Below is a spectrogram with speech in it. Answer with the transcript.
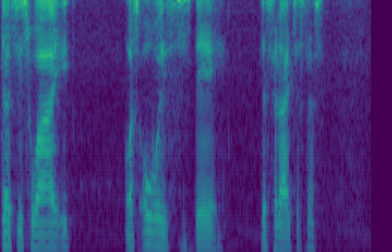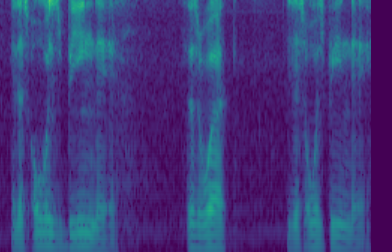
this is why it was always there. This righteousness, it has always been there. This word, it has always been there.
